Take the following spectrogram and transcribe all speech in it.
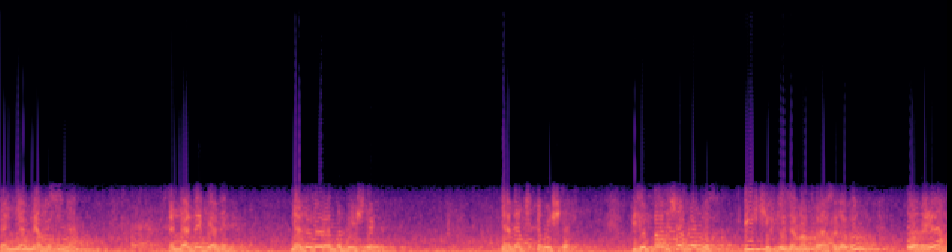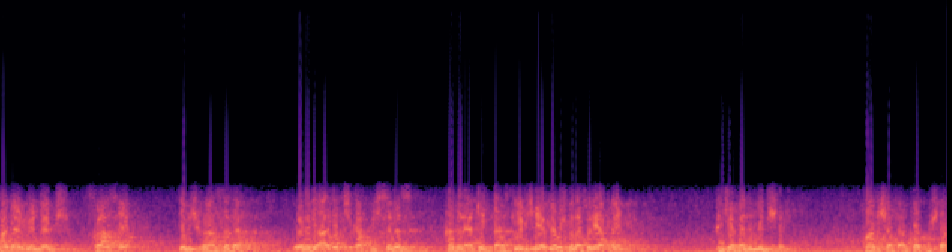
Sen yan yan mısın ya? Sen nereden geldin? Nereden öğrendin bu işleri? Nereden çıktı bu işler? Bizim padişahlarımız ilk çıktığı zaman Fransa'da bu, oraya haber göndermiş. Fransa'ya. Demiş Fransa'da öyle bir adet çıkartmışsınız, kadın erkek dans diye bir şey yapıyormuş, bundan sonra yapmayın. Peki efendim demişler. Padişahtan korkmuşlar.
